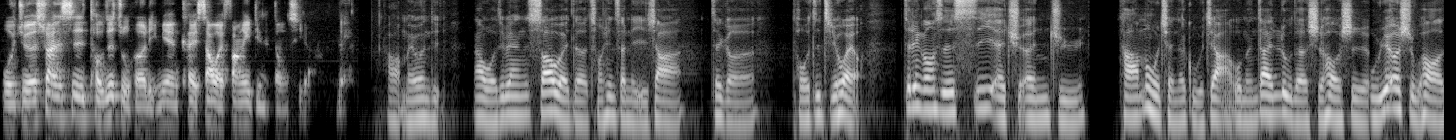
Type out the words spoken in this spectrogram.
我觉得算是投资组合里面可以稍微放一点的东西了。对，好，没问题。那我这边稍微的重新整理一下这个投资机会哦。这间公司 CHNG，它目前的股价，我们在录的时候是五月二十五号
